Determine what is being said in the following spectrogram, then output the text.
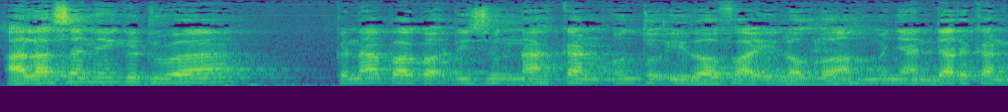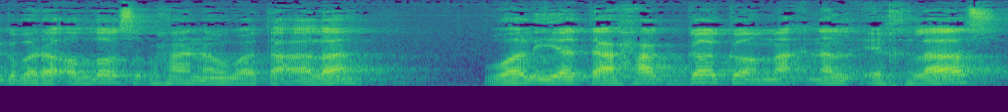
Alasan yang kedua, kenapa kok disunnahkan untuk idhafa ilallah menyandarkan kepada Allah Subhanahu wa taala waliyatahaqqaqa ma'nal ikhlas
